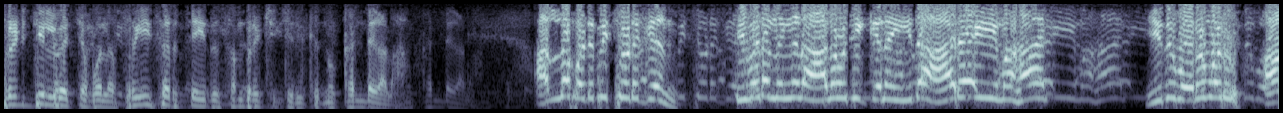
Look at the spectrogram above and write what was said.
ഫ്രിഡ്ജിൽ വെച്ച പോലെ ഫ്രീസർ ചെയ്ത് സംരക്ഷിച്ചിരിക്കുന്നു. കണ്ടുകളാ. അല്ല പഠിപ്പിച്ചു കൊടുക്കാൻ ഇവിടെ നിങ്ങൾ ആലോചിക്കണം ഇത് ആരാ ഈ മഹാൻ? ഇത് വെറുമൊരു ആ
